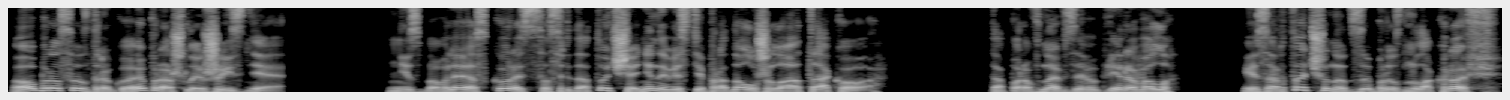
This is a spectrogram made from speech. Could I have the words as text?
образ из другой прошлой жизни. Не сбавляя скорость, сосредоточие ненависти продолжила атаку. Топор вновь завибрировал, изо рта Чунэцзы брызнула кровь.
